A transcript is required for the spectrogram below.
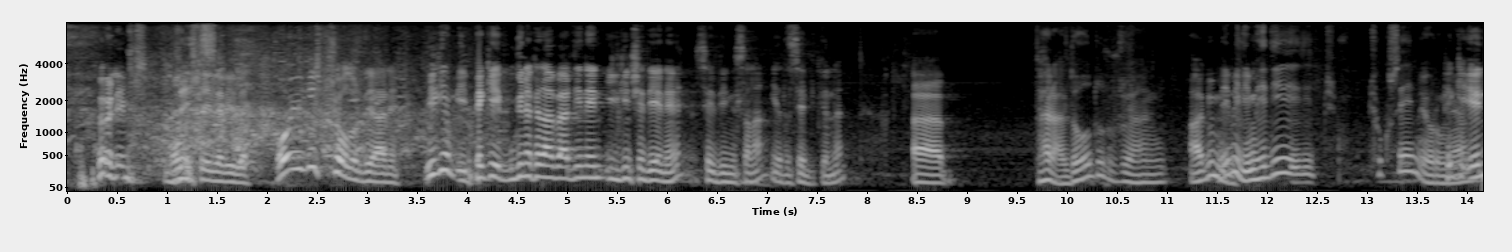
Öyleymiş. Onun şeyleriyle. O ilginç bir şey olurdu yani. İlginç. Peki bugüne kadar verdiğin en ilginç hediye ne? Sevdiğini sana ya da sevdiklerine? Ee, herhalde odur yani. Albüm mü? Ne bileyim hediye çok sevmiyorum Peki ya. en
